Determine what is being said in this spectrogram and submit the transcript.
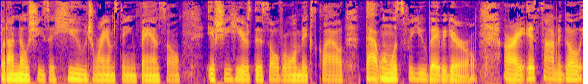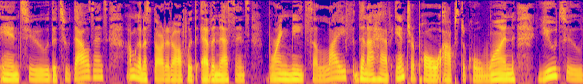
but I know she's a huge Rammstein fan. So if she hears this over on Mixcloud, that one was for you, baby girl. All right. It's time to go into the 2000s. I'm going to start it off with Evanescence, Bring Me to Life. Then I have Interpol Obstacle One, U2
